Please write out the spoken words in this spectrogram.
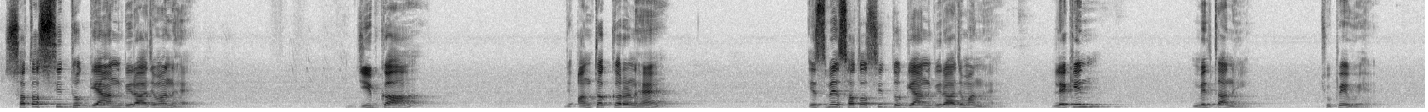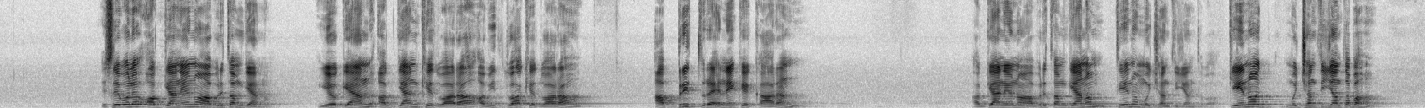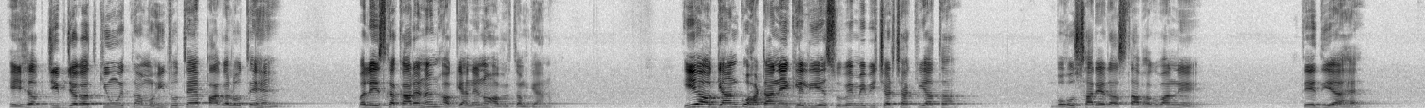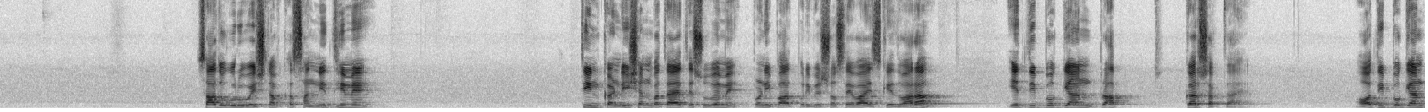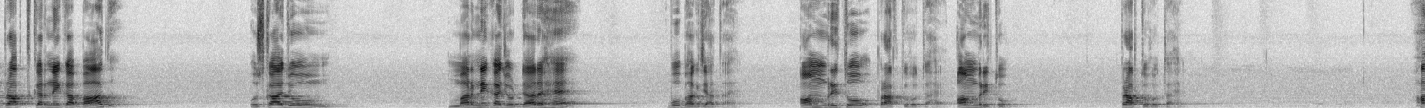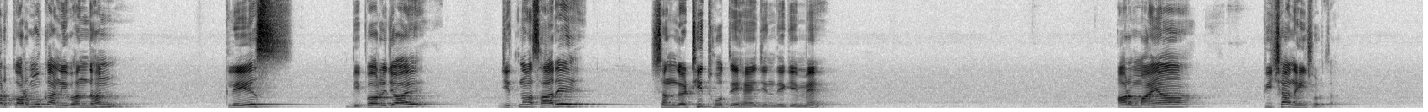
सतसिद्ध ज्ञान विराजमान है। जीव का जो अंतकरण है, इसमें सतसिद्ध ज्ञान विराजमान है, लेकिन मिलता नहीं, छुपे हुए हैं। इसलिए बोले अज्ञान आवृतम ज्ञानम। यह ज्ञान अज्ञान के द्वारा, अविद्वा के द्वारा आवृत रहने के कारण अज्ञान आवृतम ज्ञानम, तेन मुझंती जंतव केन मुझंती जंतव ये सब जीव जगत क्यों इतना मोहित होते हैं, पागल होते हैं? भले इसका कारण है अज्ञान है आवृतम ज्ञान। ये अज्ञान को हटाने के लिए सुबह में भी चर्चा किया था। बहुत सारे रास्ता भगवान ने दे दिया है। साधु गुरु वैष्णव का सान्निध्य में तीन कंडीशन बताए थे सुबह में, प्रणिपात, परिवेश सेवा इसके द्वारा। ये दिव्य ज्ञान प्राप्त कर सकता है। और दिव्य ज्ञान प्राप्त करने का बाद उसका जो मरने का जो डर है, वो भग जाता है। अमृतो प्राप्त होता है। अमृतो प्राप्त होता है। और कर्मों का निबंधन, क्लेश, विपर्जय जितना सारे संगठित होते हैं ज़िंदगी में, और माया पीछा नहीं छोड़ता।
